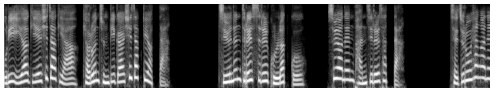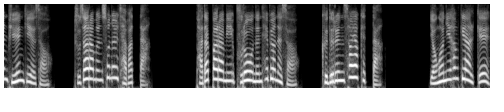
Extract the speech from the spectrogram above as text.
우리 이야기의 시작이야. 결혼 준비가 시작되었다. 지은은 드레스를 골랐고 수연은 반지를 샀다. 제주로 향하는 비행기에서 두 사람은 손을 잡았다. 바닷바람이 불어오는 해변에서 그들은 서약했다. 영원히 함께할게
